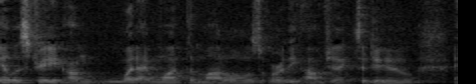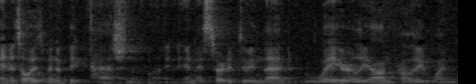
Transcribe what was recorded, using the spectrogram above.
illustrate on what I want the models or the object to do. And it's always been a big passion of mine. And I started doing that way early on, probably when,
